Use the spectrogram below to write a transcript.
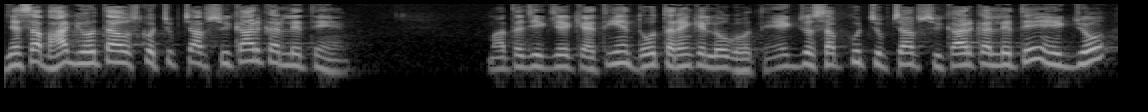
जैसा भाग्य होता है, उसको चुपचाप स्वीकार कर लेते हैं। माता जी जो कहती हैं, दो तरह के लोग होते हैं। एक जो सब कुछ चुपचाप स्वीकार कर लेते हैं, एक जो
